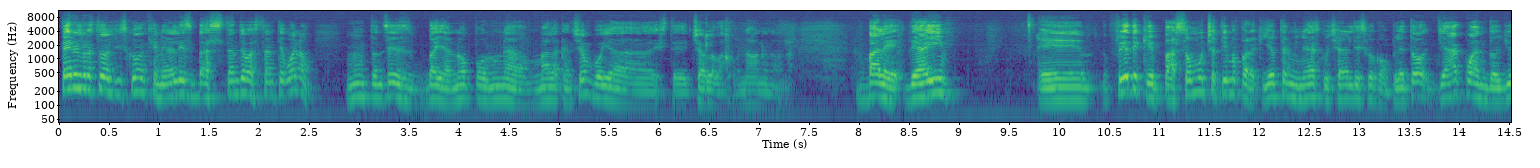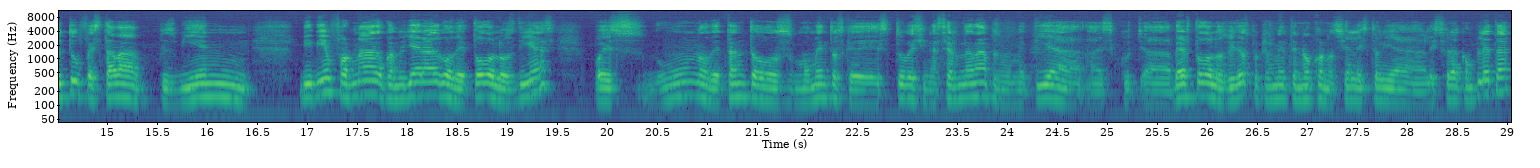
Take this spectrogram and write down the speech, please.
pero el resto del disco en general es bastante, bastante bueno, entonces, vaya, no por una mala canción voy a este, echarlo abajo, no, no, no, no. Vale, de ahí. Eh, fíjate que pasó mucho tiempo para que yo terminara de escuchar el disco completo. Ya cuando YouTube estaba pues bien, bien formado, cuando ya era algo de todos los días, pues uno de tantos momentos que estuve sin hacer nada, pues me metí a, escuchar, a ver todos los videos porque realmente no conocía la historia, la historia completa.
